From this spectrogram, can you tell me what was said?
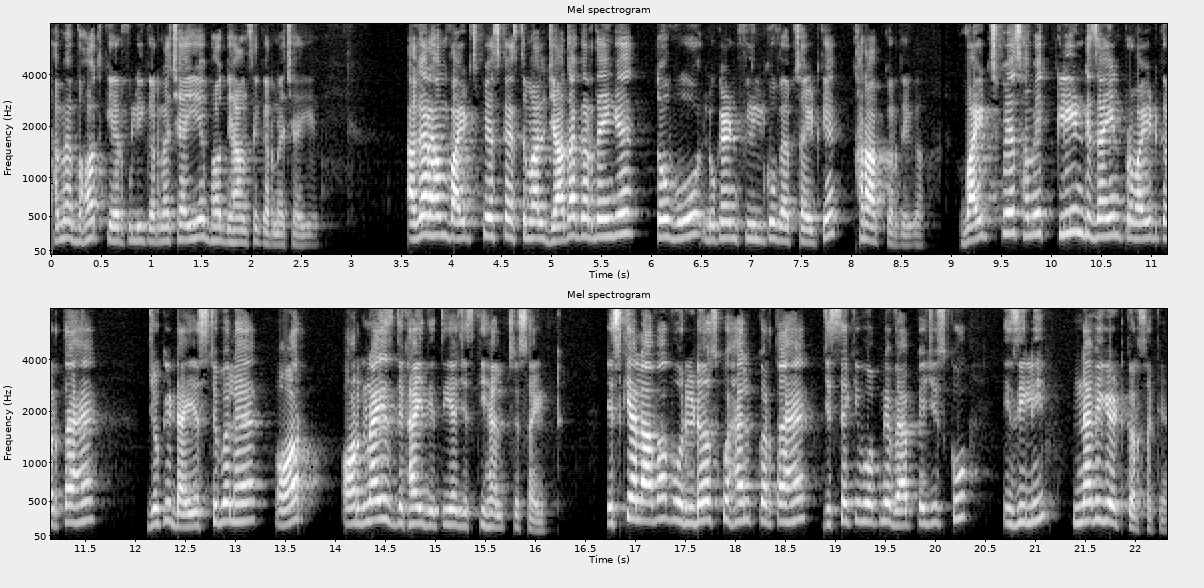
हमें बहुत केयरफुली करना चाहिए, बहुत ध्यान से करना चाहिए। अगर हम वाइट स्पेस का इस्तेमाल ज़्यादा कर देंगे तो वो लुक एंड फील को वेबसाइट के ख़राब कर देगा। वाइट स्पेस हमें क्लीन डिज़ाइन प्रोवाइड करता है, जो कि डाइजेस्टेबल है और ऑर्गेनाइज दिखाई देती है जिसकी हेल्प से साइट इसके अलावा वो रीडर्स को हेल्प करता है, जिससे कि वो अपने वेब पेजेस को इजीली नेविगेट कर सकें।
